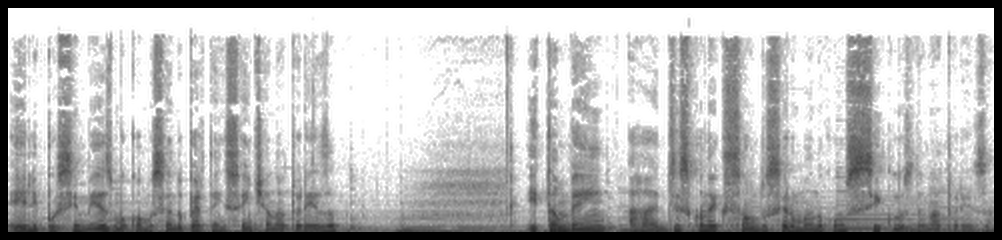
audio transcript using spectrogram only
ele por si mesmo como sendo pertencente à natureza e também a desconexão do ser humano com os ciclos da natureza,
